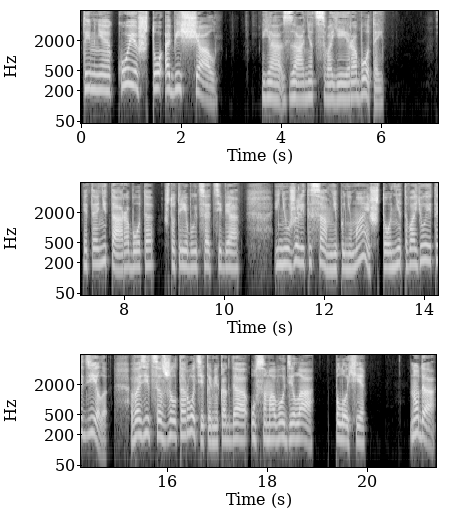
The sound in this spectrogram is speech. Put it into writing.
«Ты мне кое-что обещал». «Я занят своей работой». «Это не та работа, что требуется от тебя. И неужели ты сам не понимаешь, что не твое это дело — возиться с желторотиками, когда у самого дела плохи?» «Ну да, —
